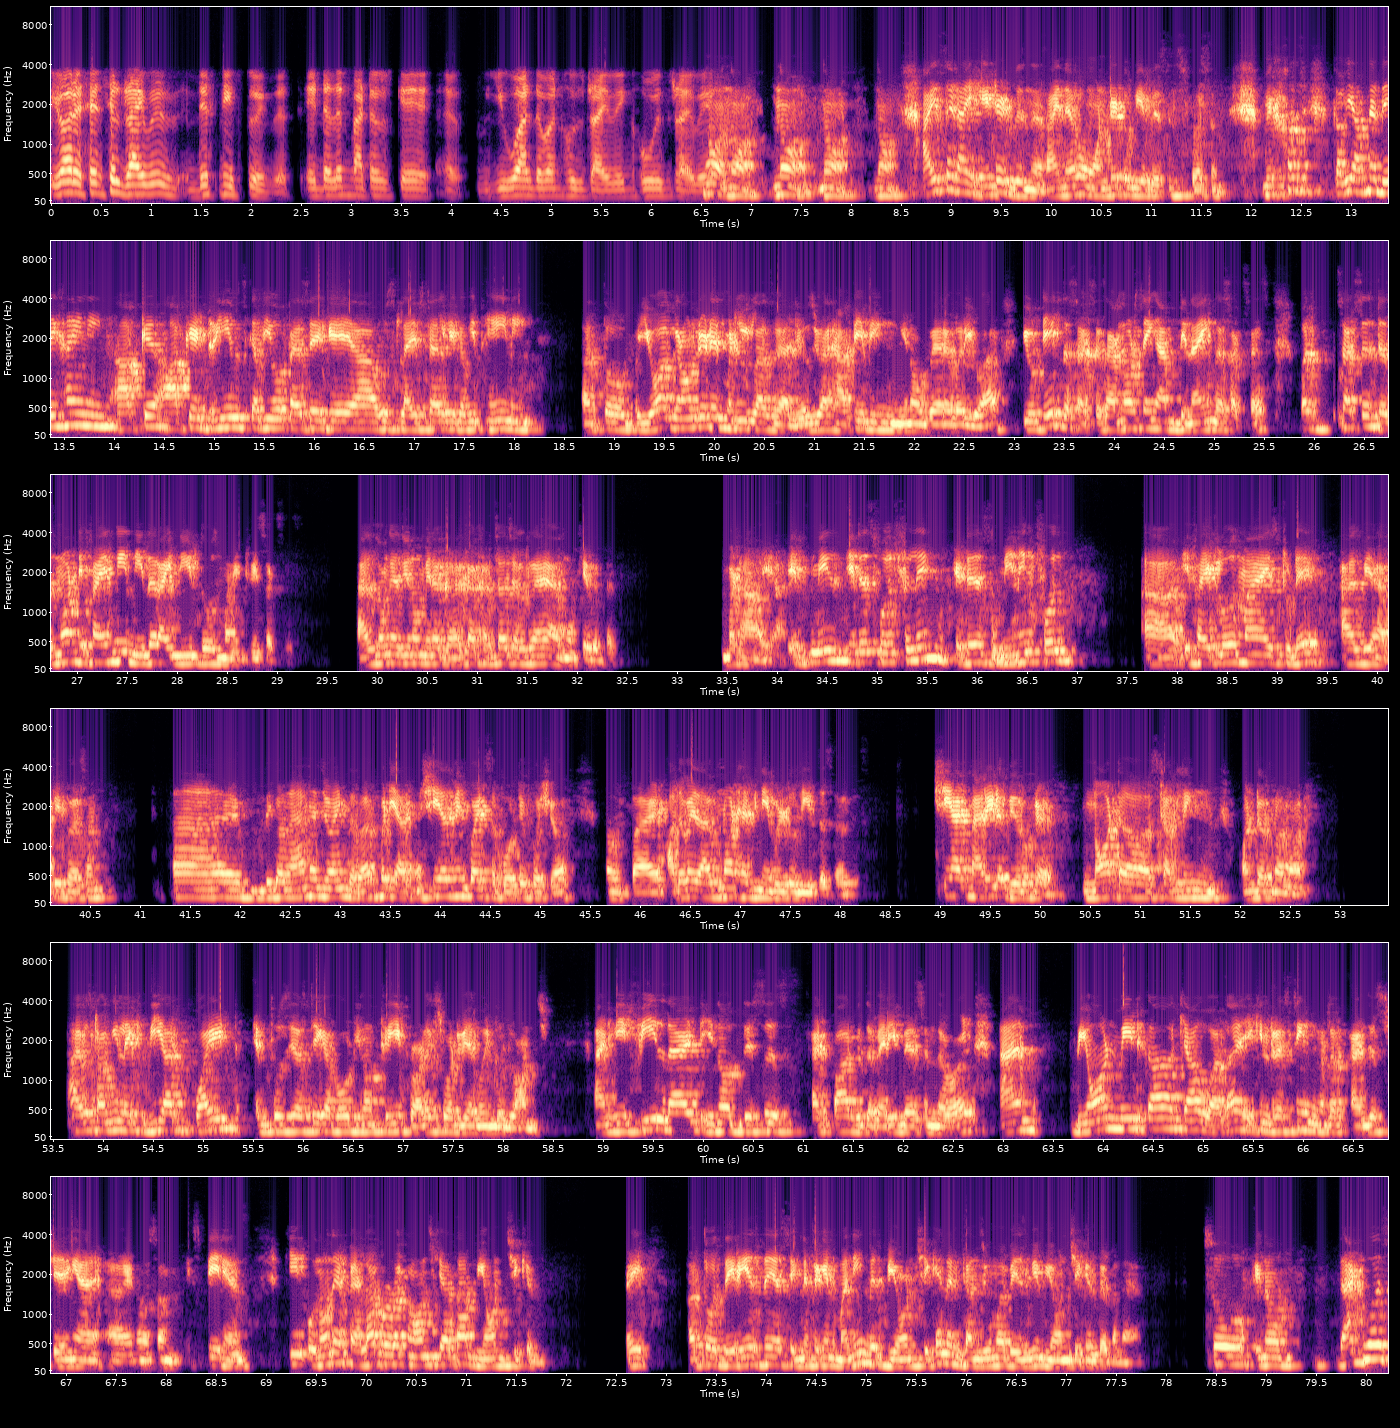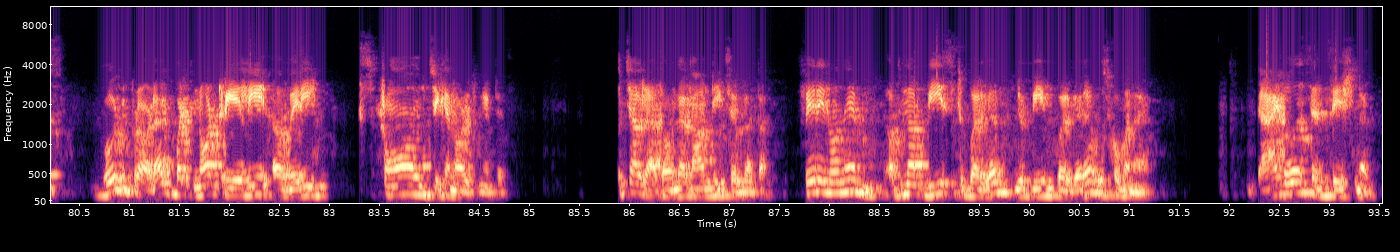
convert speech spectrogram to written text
your essential drive is this needs to exist. It doesn't matter okay, uh, you are the one who's driving, who is driving. No, no, no, no, no. I said I hated business. I never wanted to be a business person because कभी आपने देखा ही नहीं आपके आपके dreams कभी वो पैसे के या उस lifestyle के कभी थे ही नहीं तो you are grounded in middle class values you are happy being you know wherever you are you take the success i'm not saying i'm denying the success but success does not define me neither i need those monetary success as long as you know मेरा घर का खर्चा चल रहा है I'm okay with it. But हाँ, yeah, it means it is fulfilling, it is meaningful. Uh, if I close my eyes today, I'll be a happy person uh, because I'm enjoying the work. But yeah, she has been quite supportive for sure. Uh, but otherwise, I would not have been able to leave the service. She had married a bureaucrat, not a struggling entrepreneur. I was talking like we are quite enthusiastic about you know three products what we are going to launch and we feel that you know this is at par with the very best in the world and beyond meat का क्या हुआ था एक interesting मतलब I am just sharing you know some experience कि उन्होंने पहला product launch किया था बियॉन्ड चिकन राइट तो they raise they significant money with beyond chicken and consumer base भी बियॉन्ड चिकन पे बनाया so you know that was good product but not really a very strong chicken alternative तो चल रहा था उनका काम ठीक चल रहा था फिर इन्होंने अपना बीस्ट बर्गर जो बीफ बर्गर है, उसको बनाया। That was sensational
